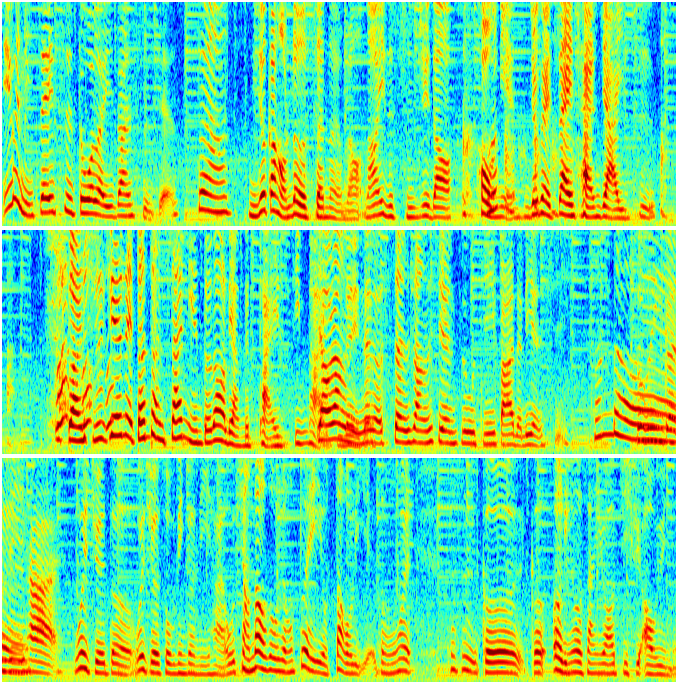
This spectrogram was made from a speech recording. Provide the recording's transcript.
因为你这一次多了一段时间。对啊，你就刚好热身了，有没有？然后一直持续到后年，你就可以再参加一次。短时间内，短短三年得到两个牌金牌，要让你那个肾上腺素激发的练习。真的，说不定更厉害。我也觉得，我也觉得说不定更厉害。我想到的时候，我想对，有道理耶。怎么会，就是隔隔二零二三又要继续奥运呢？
